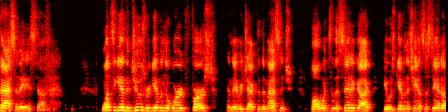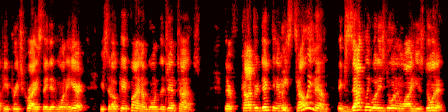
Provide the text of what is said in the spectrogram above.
Fascinating stuff. Once again, the Jews were given the word first, and they rejected the message. Paul went to the synagogue. He was given the chance to stand up. He preached Christ. They didn't want to hear it. He said, Okay, fine, I'm going to the Gentiles. They're contradicting him. He's telling them exactly what he's doing and why he's doing it.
